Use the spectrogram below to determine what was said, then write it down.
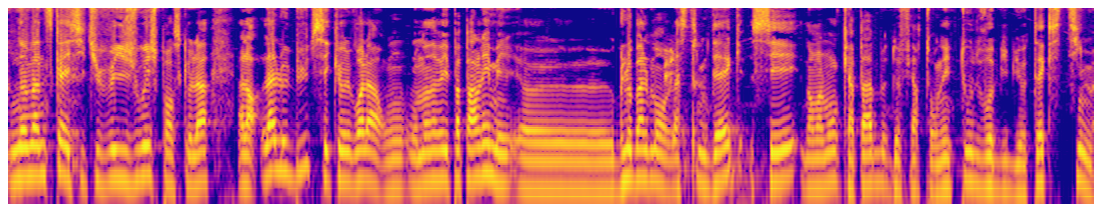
No Man's Sky, si tu veux y jouer, je pense que là, alors là, le but, c'est que voilà, on, on en avait pas parlé, mais euh, globalement, la Steam Deck, c'est normalement capable de faire tourner toutes vos bibliothèques Steam.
